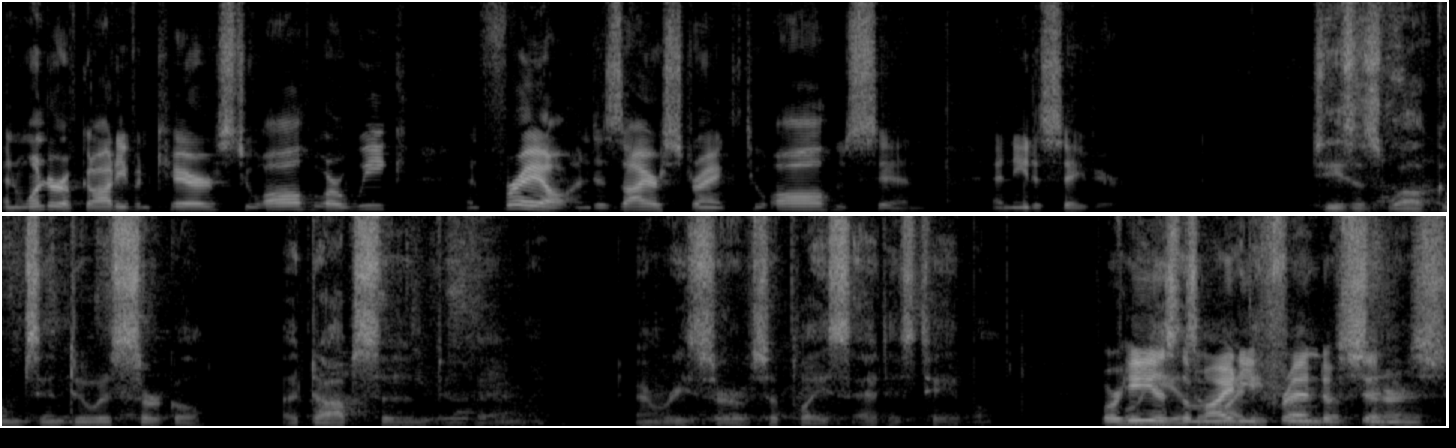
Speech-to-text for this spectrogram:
and wonder if God even cares, to all who are weak and frail and desire strength, to all who sin and need a Savior. Jesus welcomes into his circle, adopts him into family, and reserves a place at his table. For he, is, the mighty friend of sinners,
